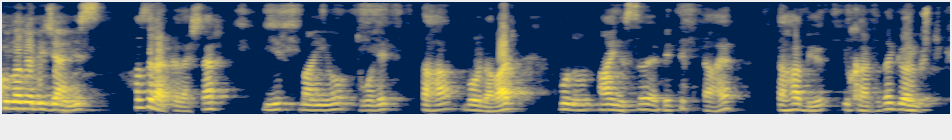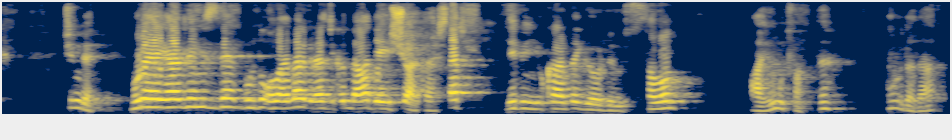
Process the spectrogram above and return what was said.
kullanabileceğiniz hazır arkadaşlar. Bir banyo tuvalet daha burada var. Bunun aynısı bir tık daha daha büyük yukarıda da görmüştük. Şimdi buraya geldiğimizde burada olaylar birazcık daha değişiyor arkadaşlar. Demin yukarıda gördüğümüz salon ayrı mutfaktı. Burada da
